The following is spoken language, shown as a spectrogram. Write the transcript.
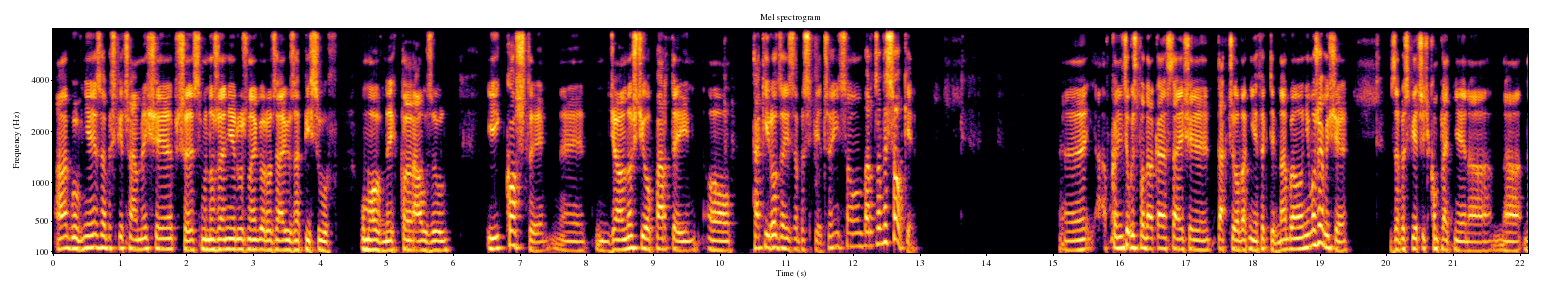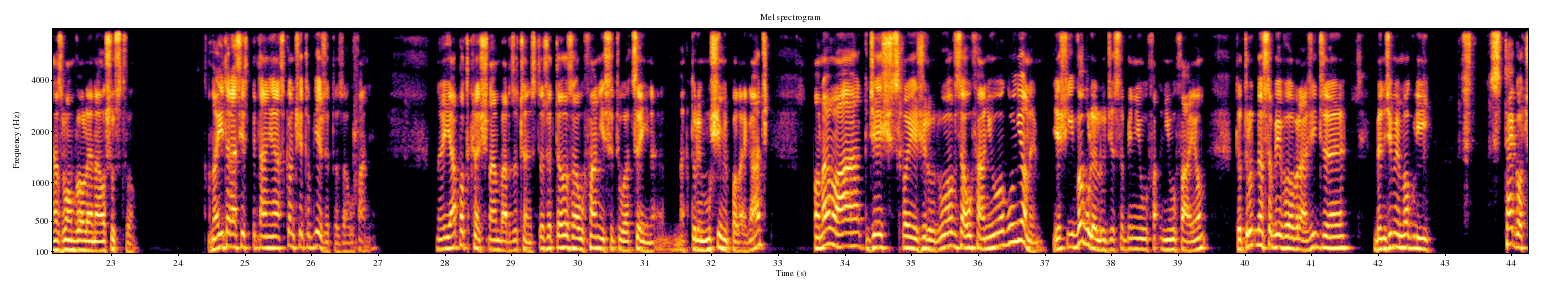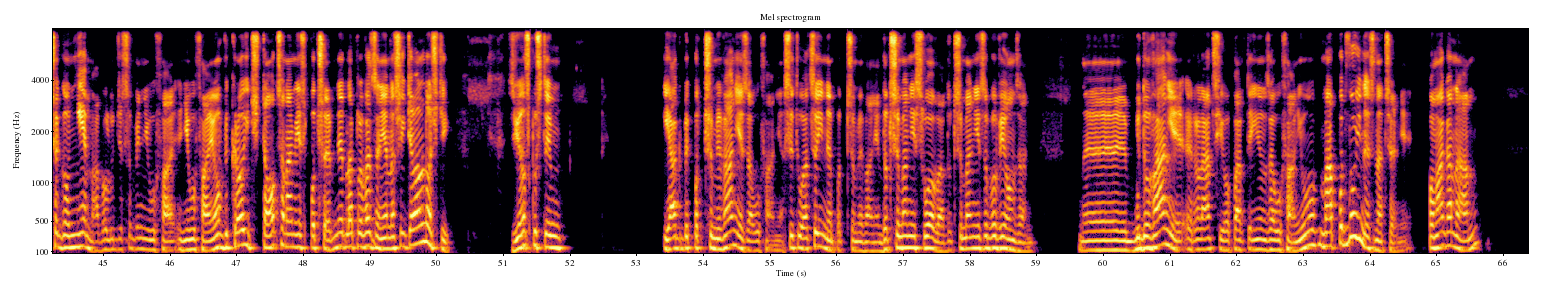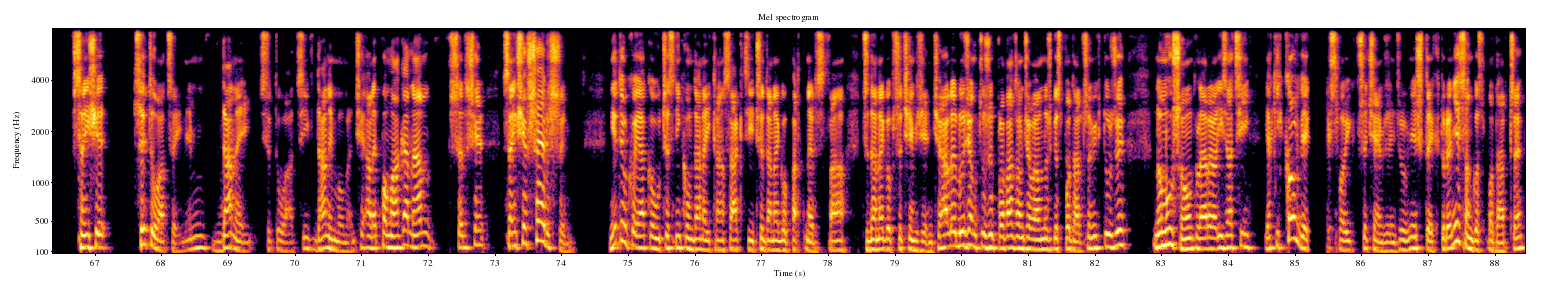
a głównie zabezpieczamy się przez mnożenie różnego rodzaju zapisów umownych, klauzul, i koszty działalności opartej o taki rodzaj zabezpieczeń są bardzo wysokie. A w końcu gospodarka staje się tak czy owak nieefektywna, bo nie możemy się zabezpieczyć kompletnie na, na, na złą wolę, na oszustwo. No i teraz jest pytanie, a skąd się to bierze, to zaufanie? No i ja podkreślam bardzo często, że to zaufanie sytuacyjne, na którym musimy polegać, ona ma gdzieś swoje źródło w zaufaniu uogólnionym. Jeśli w ogóle ludzie sobie nie, ufa, nie ufają, to trudno sobie wyobrazić, że będziemy mogli z, z tego, czego nie ma, bo ludzie sobie nie, ufa, nie ufają, wykroić to, co nam jest potrzebne dla prowadzenia naszej działalności. W związku z tym jakby podtrzymywanie zaufania, sytuacyjne podtrzymywanie, dotrzymanie słowa, dotrzymanie zobowiązań, e, budowanie relacji opartej na zaufaniu ma podwójne znaczenie. Pomaga nam w sensie sytuacyjnym, w danej sytuacji, w danym momencie, ale pomaga nam w, w sensie szerszym nie tylko jako uczestnikom danej transakcji, czy danego partnerstwa, czy danego przedsięwzięcia, ale ludziom, którzy prowadzą działalność gospodarczą i którzy no, muszą dla realizacji jakichkolwiek swoich przedsięwzięć, również tych, które nie są gospodarcze,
